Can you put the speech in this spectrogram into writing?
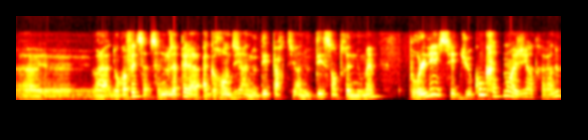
Euh, voilà. Donc en fait, ça, nous appelle à, à, grandir, à nous départir, à nous décentrer de nous-mêmes pour laisser Dieu concrètement agir à travers nous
